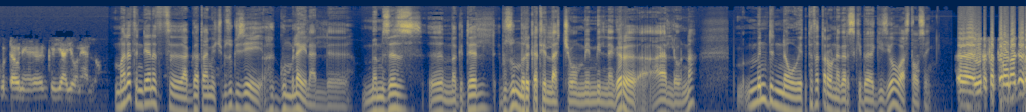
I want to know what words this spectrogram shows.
ጉዳዩን ህግ እያየው ነው ያለው። ማለት እንዲህ አይነት አጋጣሚዎች ብዙ ጊዜ ህጉም ላይ ይላል መምዘዝ፣ መግደል ብዙም ርቀት የላቸውም የሚል ነገር አያለውና ምንድን ነው የተፈጠረውን ነገር እስኪ በጊዜው አስታውሰኝ። የተፈጠረው ነገር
